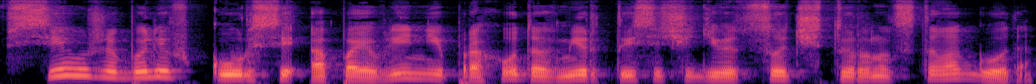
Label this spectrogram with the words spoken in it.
все уже были в курсе о появлении прохода в мир 1914 года.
